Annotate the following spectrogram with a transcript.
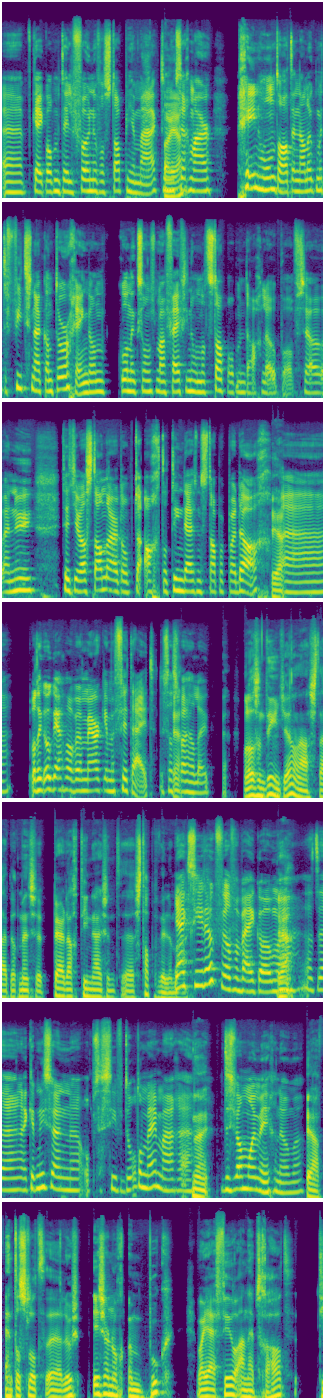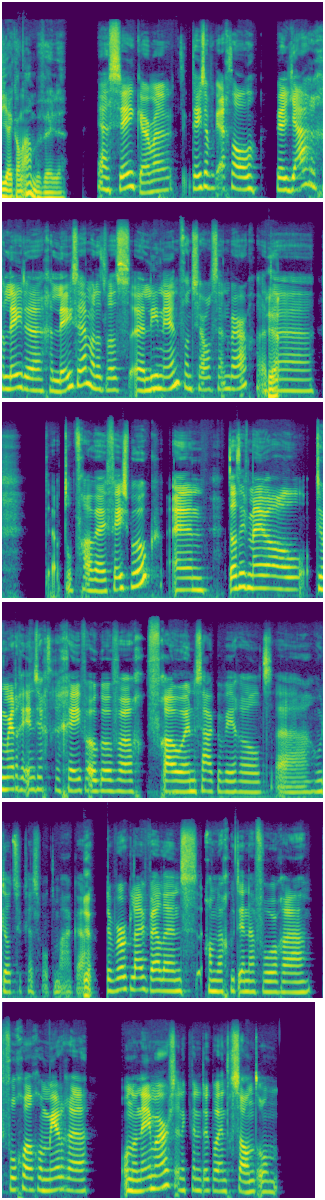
uh, kijk wat op mijn telefoon hoeveel stappen je maakt. Toen Oh ja? ik zeg maar geen hond had en dan ook met de fiets naar kantoor ging, dan kon ik soms maar 1500 stappen op een dag lopen of zo. En nu zit je wel standaard op de 8 tot 10.000 stappen per dag. Eh, wat ik ook echt wel weer merk in mijn fitheid. Dus dat is Ja. wel heel leuk. Maar dat is een dingetje hè, de laatste tijd, dat mensen per dag 10.000 eh, stappen willen maken. Ja, ik zie het ook veel voorbij komen. Ja. Dat, eh, ik heb niet zo'n eh, obsessief doel ermee, maar eh, Nee, het is wel mooi meegenomen. ja. En tot slot, eh Loes, is er nog een boek waar jij veel aan hebt gehad, die jij kan aanbevelen? Ja, zeker. Maar deze heb ik echt al weer jaren geleden gelezen. Maar dat was eh, Lean In van Sheryl Sandberg. De, de topvrouw bij Facebook. En dat heeft mij wel toen meerdere inzichten gegeven. Ook over vrouwen in de zakenwereld. eh, hoe dat succesvol te maken. Ja. De work-life balance kwam daar goed in naar voren. Ik volg wel gewoon meerdere ondernemers. En ik vind het ook wel interessant om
